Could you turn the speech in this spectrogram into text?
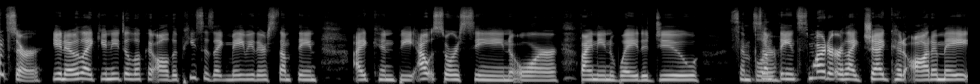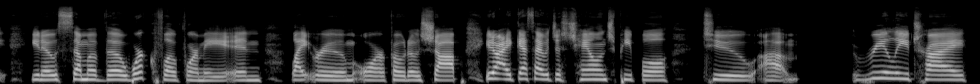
answer, you know? Like, you need to look at all the pieces. Like, maybe there's something I can be outsourcing or finding a way to do. Simpler. Something smarter, or like Jed could automate, you know, some of the workflow for me in Lightroom or Photoshop. You know, I guess I would just challenge people to um, really try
